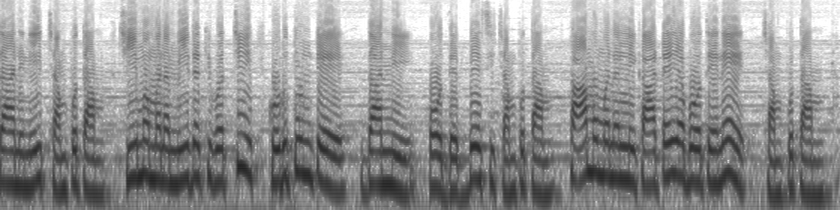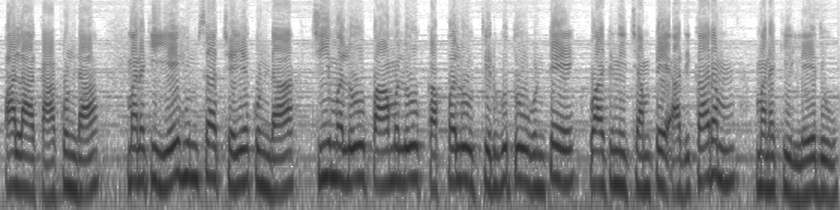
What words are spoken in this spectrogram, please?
దానిని చంపుతాం. చీమ మన మీదకి వచ్చి కుడుతుంటే దాన్ని ఓ దెబ్బేసి చంపుతాం. తాము మనల్ని కాటేయబోతేనే చంపుతాం. అలా కాకుండా మనకి ఏ హింస చేయకుండా చీమలు పాములు కప్పలు తిరుగుతూ ఉంటే వాటిని చంపే అధికారం మనకి లేదు.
